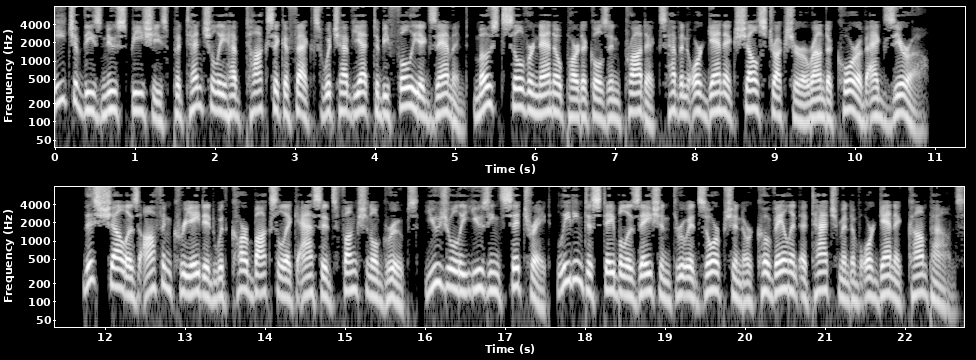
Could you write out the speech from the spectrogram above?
Each of these new species potentially have toxic effects which have yet to be fully examined. Most silver nanoparticles in products have an organic shell structure around a core of Ag0. This shell is often created with carboxylic acids functional groups, usually using citrate, leading to stabilization through adsorption or covalent attachment of organic compounds.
